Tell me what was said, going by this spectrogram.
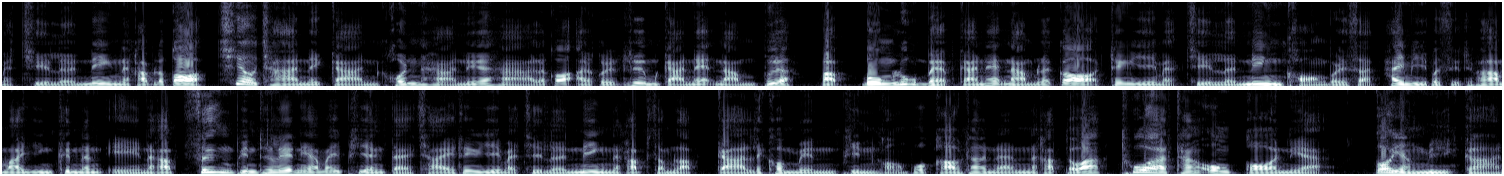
Machine Learning นะครับ แล้วก็เชี่ยวชาญในการค้นหาเนื้อหา แล้วก็อัลกอริทึมการแนะนำเพื่อ ปรับปรุงรูปแบบการแนะนำและก็เทคโนโลยี Machine Learning ของบริษัทให้มีประสิทธิภาพมากยิ่งขึ้นนั่นเองนะครับซึ่ง Pinterest เนี่ยไม่เพียงแต่ใช้เทคโนโลยี Machine Learning นะครับสำหรับการ recommend พินของพวกเขาเท่านั้นนะครับแต่ว่าทั่วทั้งองค์กรเนี่ยก็ยังมีการ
